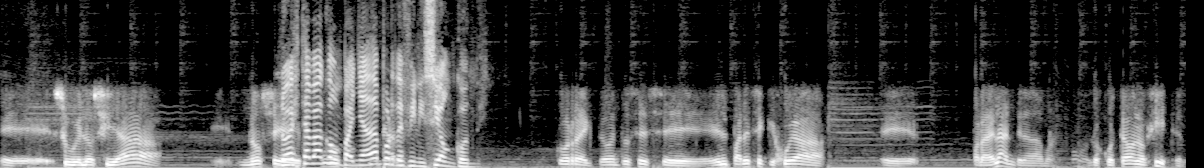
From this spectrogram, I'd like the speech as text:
eh, su velocidad eh, no se... No estaba acompañada por definición, Conde. Correcto, entonces eh, él parece que juega eh, para adelante nada más, ¿no? los costados no existen.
